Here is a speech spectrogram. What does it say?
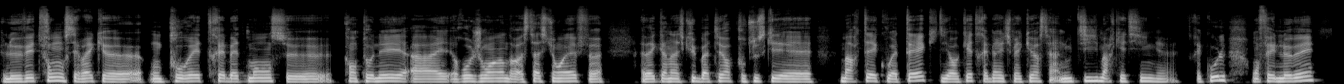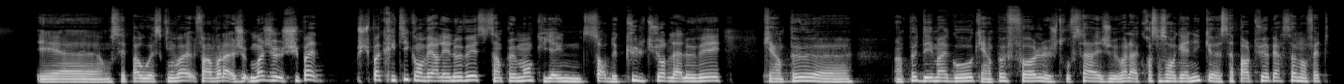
levée de fonds. C'est vrai que on pourrait très bêtement se cantonner à rejoindre Station F euh, avec un incubateur pour tout ce qui est Martech ou Atech. Dire ok, très bien, Richmaker, c'est un outil marketing euh, très cool. On fait une levée et euh, on sait pas où est-ce qu'on va. Enfin voilà, je, moi je, je suis pas je suis pas critique envers les levées. C'est simplement qu'il y a une sorte de culture de la levée qui est un peu euh, un peu démago, qui est un peu folle. Je trouve ça, je, voilà, la croissance organique, euh, ça parle plus à personne en fait.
